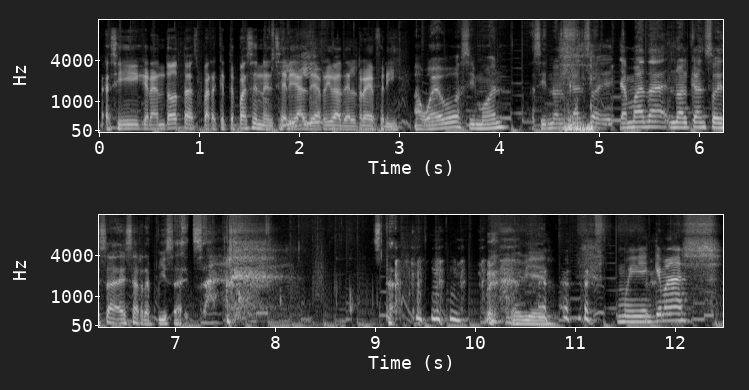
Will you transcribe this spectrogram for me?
Así grandotas para que te pasen el cereal de arriba del refri. A huevo, Simón. Así no alcanzo, eh, llamada, no alcanzo esa, esa repisa. Está. Muy bien. Muy bien, ¿qué más?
